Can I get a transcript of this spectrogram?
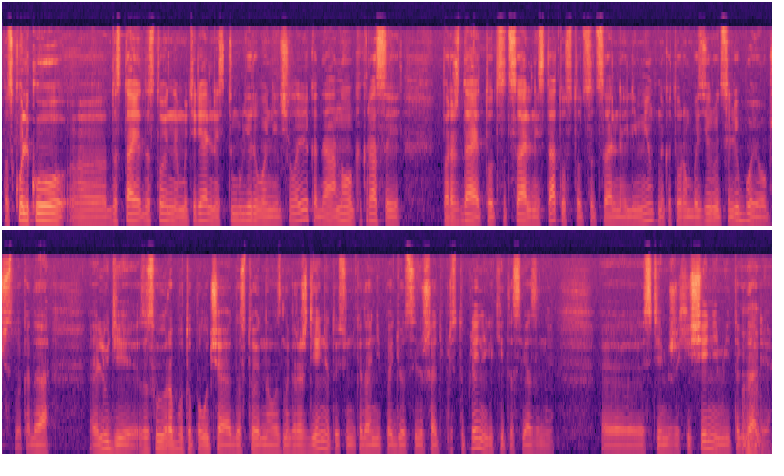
Поскольку э, достойное материальное стимулирование человека, да, оно как раз и порождает тот социальный статус, тот социальный элемент, на котором базируется любое общество. Когда люди за свою работу получают достойное вознаграждение, то есть он никогда не пойдет совершать преступления какие-то связанные э, с теми же хищениями и так mm-hmm. далее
